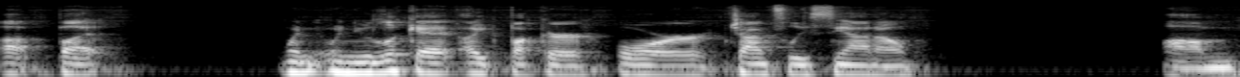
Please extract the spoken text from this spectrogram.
Uh, but when when you look at Ike Boettger or Jon Feliciano, um,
